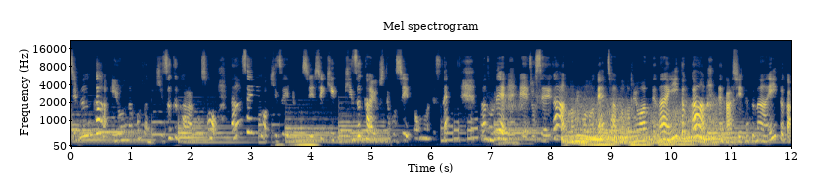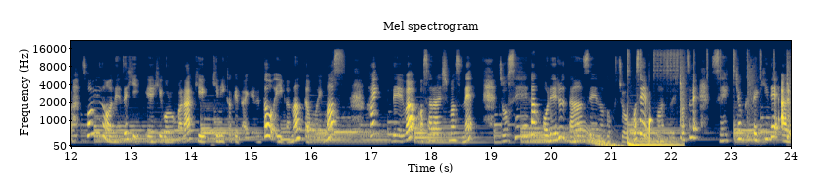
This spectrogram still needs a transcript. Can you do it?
自分がいろんなことに気づくからこそ、男性にも気づいてほしいし、気気遣いをしてほしいと思いますですね。なので、えー女性が飲み物ね、ちゃんと飲み終わってないとか、なんか足痛くないとか、そういうのをね、ぜひ、えー日頃から気気にかけてあげるといいかなって思います。はい。では、おさらいしますね。女性が惚れる男性の特徴5選。まず1つ目、積極的である。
